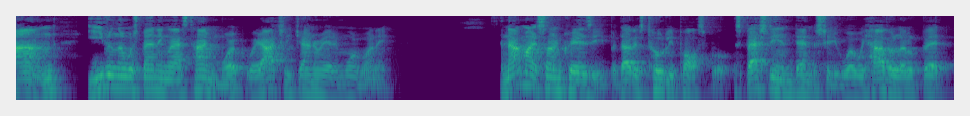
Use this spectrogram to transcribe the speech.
And even though we're spending less time in work, we're actually generating more money. And that might sound crazy, but that is totally possible, especially in dentistry where we have a little bit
